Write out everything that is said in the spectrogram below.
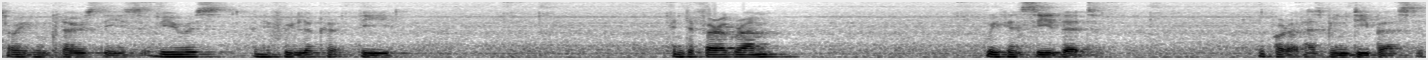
So we can close these viewers and if we look at the interferogram we can see that the product has been debursted.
